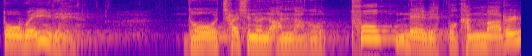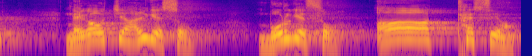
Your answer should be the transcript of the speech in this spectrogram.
또 왜 이래? 너 자신을 알라고 툭 내뱉고 간 말을 내가 어찌 알겠소? 모르겠소? 아, 테스형.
